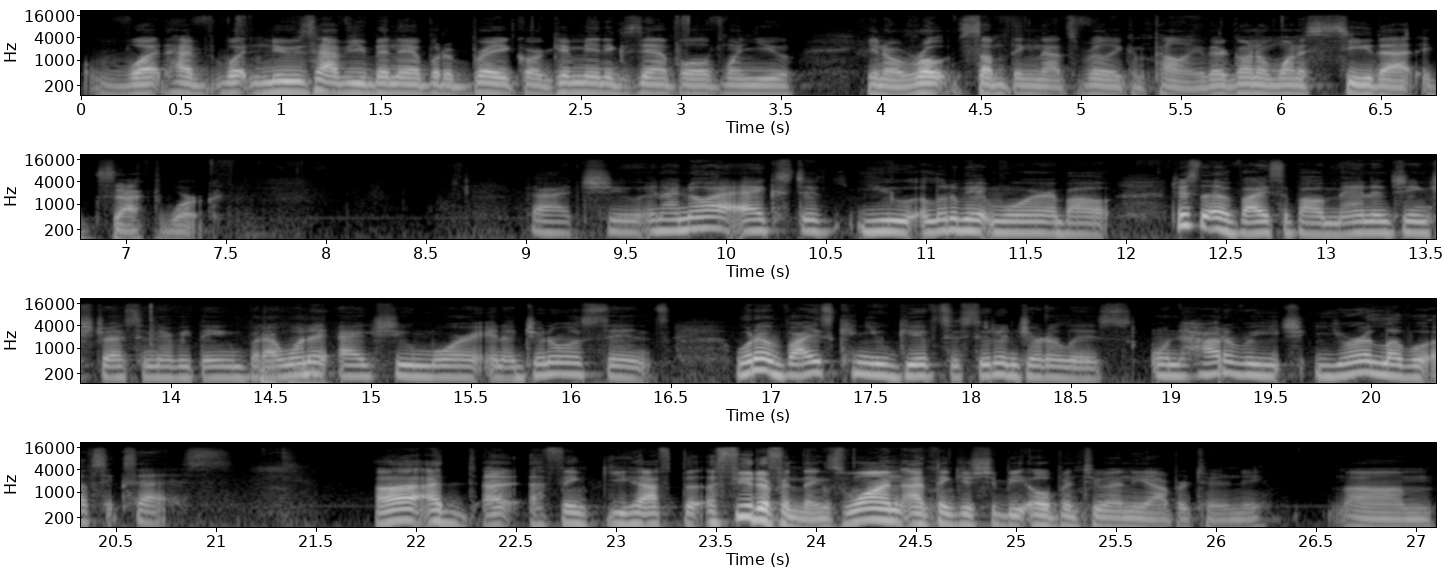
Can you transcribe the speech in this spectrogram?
What have, what news have you been able to break? Or give me an example of when you, you know, wrote something that's really compelling." They're going to want to see that exact work. Got you. And I know I asked you a little bit more about just the advice about managing stress and everything, but mm-hmm. I want to ask you more in a general sense. What advice can you give to student journalists on how to reach your level of success? Uh, I, I think you have to, a few different things. One, I think you should be open to any opportunity, um,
